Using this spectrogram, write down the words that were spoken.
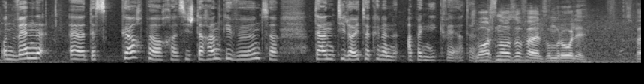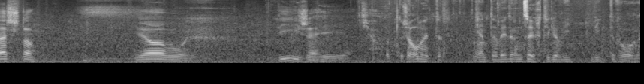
Und wenn äh, das Körper sich daran gewöhnt, äh, dann die Leute können abhängig werden. Schwarznasenfell vom Roli. Das Beste. Jawohl. Diese hier. Tja, Dr. Schallwetter, wir haben da wieder einen Süchtigen wei- weiter vorne.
